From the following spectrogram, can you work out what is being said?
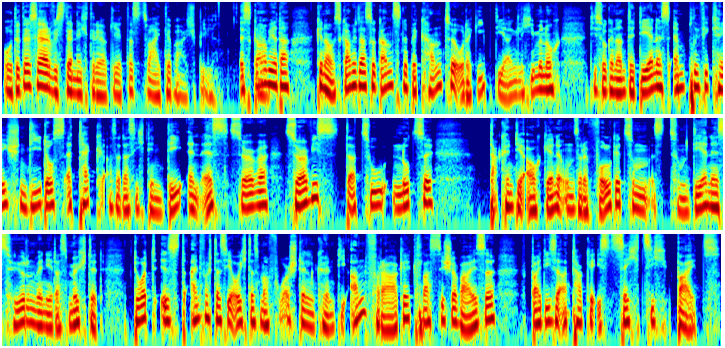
Oder der Service, der nicht reagiert, das zweite Beispiel. Es gab ja. ja. da, genau, es gab ja da so ganz eine bekannte oder gibt die eigentlich immer noch, die sogenannte DNS Amplification DDoS Attack, also dass ich den DNS Server Service dazu nutze. Da könnt ihr auch gerne unsere Folge zum, zum DNS hören, wenn ihr das möchtet. Dort ist einfach, dass ihr euch das mal vorstellen könnt. Die Anfrage klassischerweise bei dieser Attacke ist 60 Bytes.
